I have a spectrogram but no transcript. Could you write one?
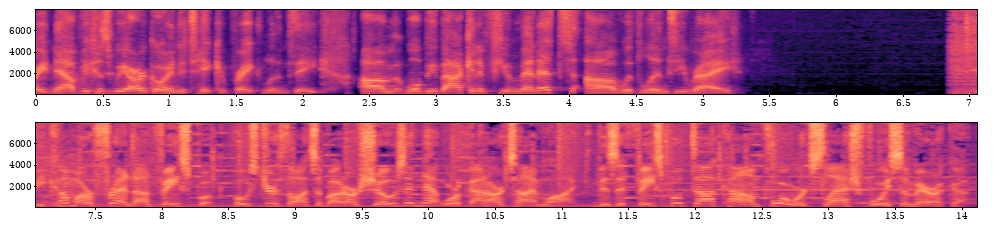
right now because we are going to take a break, Lindsay. Um, we'll be back in a few minutes uh, with Lindsay Rae. Become our friend on Facebook. Post your thoughts about our shows and network on our timeline. Visit facebook.com forward slash voice America.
